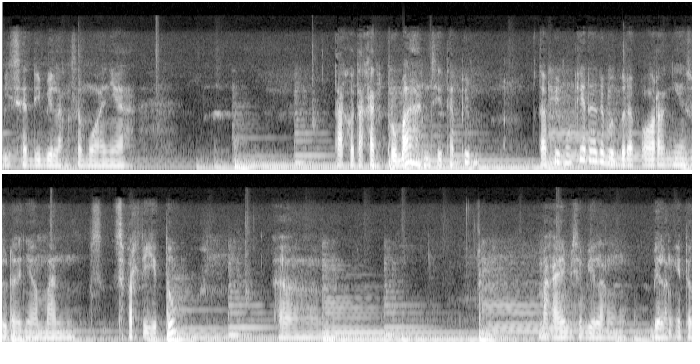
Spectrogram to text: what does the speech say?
bisa dibilang semuanya takut akan perubahan sih tapi tapi mungkin ada beberapa orang yang sudah nyaman seperti itu. Um, makanya bisa bilang bilang itu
